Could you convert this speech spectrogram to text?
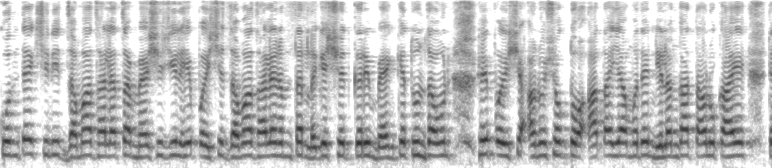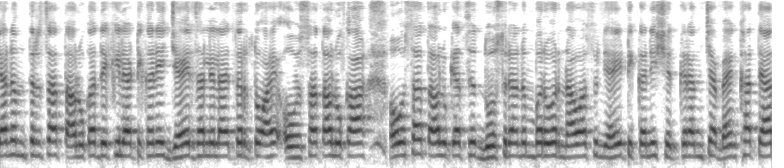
कोणत्याही क्षणी जमा झाल्याचा मेसेज येईल. हे पैसे जमा झाल्यानंतर लगेच शेतकरी बँकेतून जाऊन हे पैसे आणू शकतो. आता यामध्ये निलंगा तालुका आहे. त्यानंतरचा तालुका देखील या ठिकाणी जाहीर झालेला आहे. तर तो आहे औसा तालुका. औसा तालुक्याचं दुसऱ्या नंबरवर नाव असून याही ठिकाणी शेतकऱ्यांच्या बँक खात्यात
